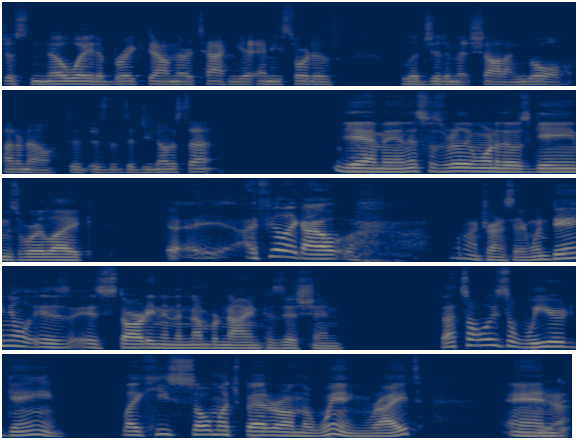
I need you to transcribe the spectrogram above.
just no way to break down their attack and get any sort of legitimate shot on goal. I don't know. Did is did you notice that? Yeah, man, this was really one of those games where like I feel like I'll what am I trying to say? When Daniel is is starting in the number 9 position, that's always a weird game. Like he's so much better on the wing, right? And Yeah.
